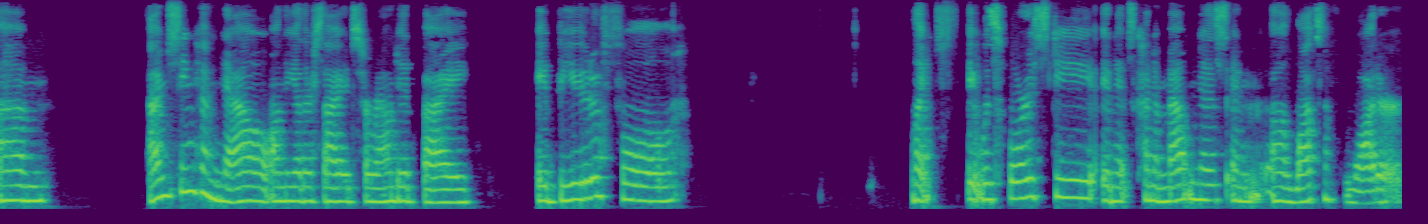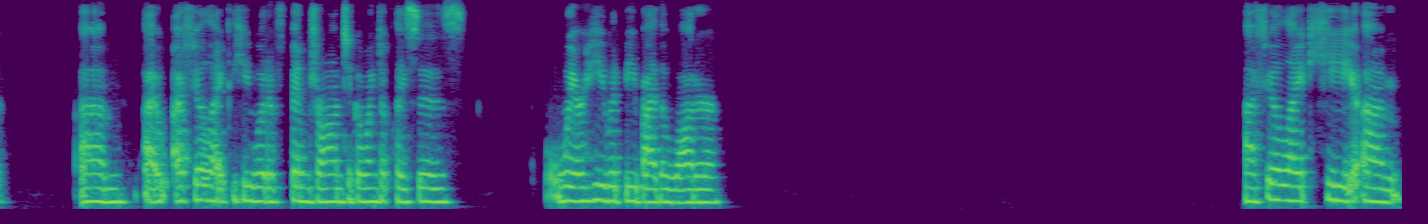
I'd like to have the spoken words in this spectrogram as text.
Um i'm seeing him now on the other side surrounded by a beautiful like it was foresty and it's kind of mountainous and uh, lots of water um, I, I feel like he would have been drawn to going to places where he would be by the water I feel like he um,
